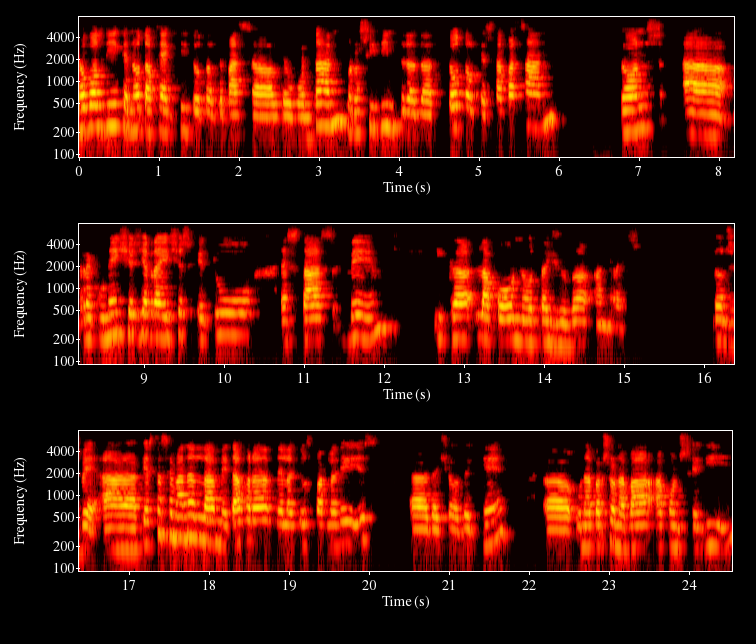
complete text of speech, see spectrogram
No vol dir que no t'afecti tot el que passa al teu voltant, però sí dintre de tot el que està passant, doncs eh, reconeixes i agraeixes que tu estàs bé i que la por no t'ajuda en res. Doncs bé, aquesta setmana la metàfora de la que us parlaré és eh, d'això, de que eh, una persona va aconseguir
